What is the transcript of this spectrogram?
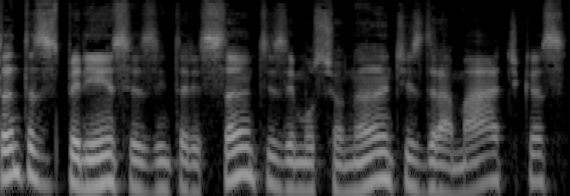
tantas experiências interessantes, emocionantes, dramáticas,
